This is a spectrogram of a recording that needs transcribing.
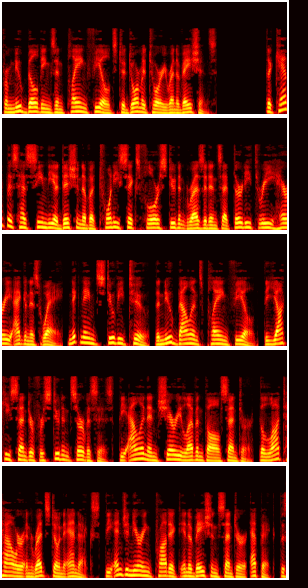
from new buildings and playing fields to dormitory renovations. The campus has seen the addition of a 26-floor student residence at 33 Harry Agganis Way, nicknamed StuVi 2, the new Balance Playing Field, the Yawkey Center for Student Services, the Alan and Sherry Leventhal Center, the Law Tower and Redstone Annex, the Engineering Product Innovation Center EPIC, the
